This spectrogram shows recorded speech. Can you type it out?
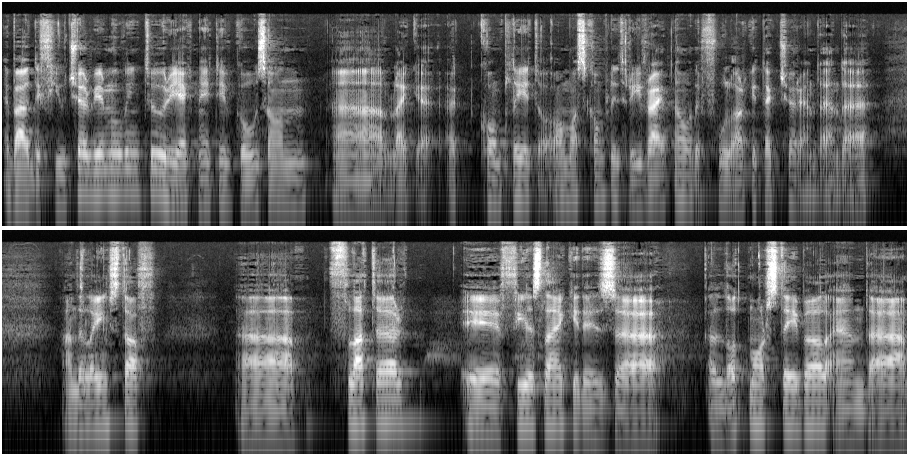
about the future we're moving to. React Native goes on uh, like a, a, complete, almost complete rewrite now, the full architecture and and uh, underlying stuff. Uh, Flutter feels like it is uh, a lot more stable and uh,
